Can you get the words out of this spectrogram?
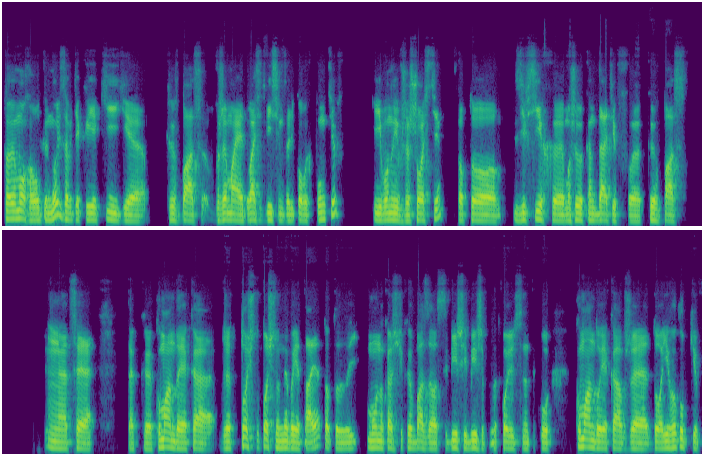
перемога 1-0, завдяки якій Кривбас вже має 28 залікових пунктів, і вони вже шості. Тобто, зі всіх можливих кандидатів Кривбас це так, е, команда, яка вже точно точно не вилітає. Тобто, мовно кажучи, Кривбас зараз все більше і більше перетворюється на таку команду, яка вже до Єврокубків,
